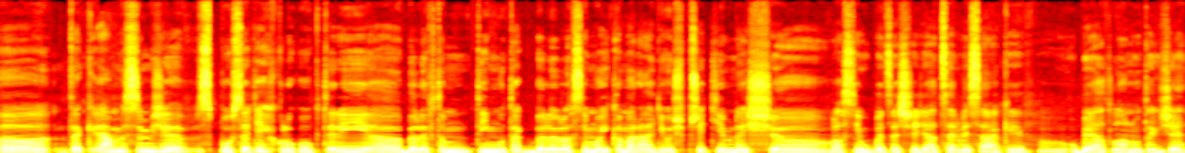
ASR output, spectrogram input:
Uh, tak já myslím, že spousta těch kluků, kteří uh, byli v tom týmu, tak byli vlastně moji kamarádi už předtím, než uh, vlastně vůbec začali dělat servisáky v, u biatlonu, takže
